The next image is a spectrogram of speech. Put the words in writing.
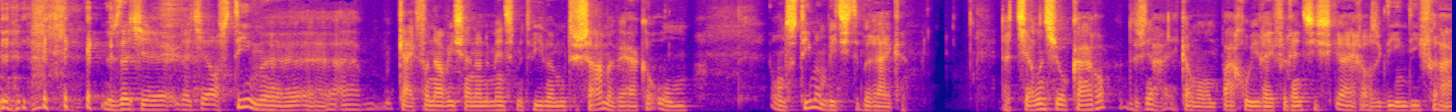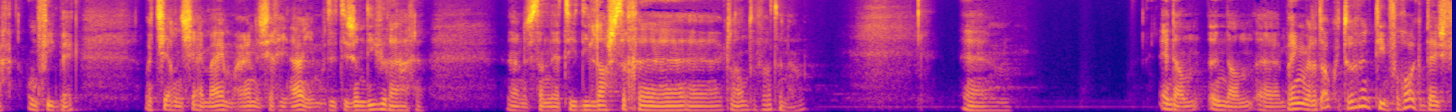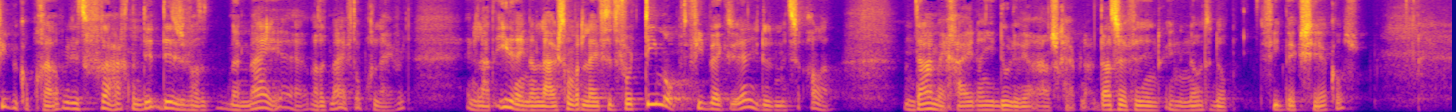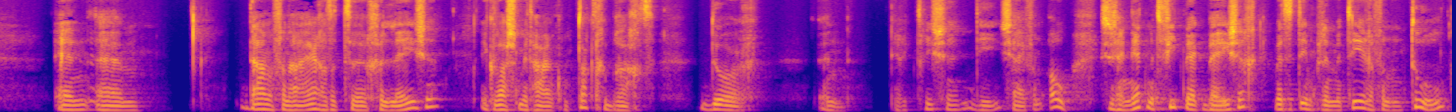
dus dat je, dat je als team eh, eh, kijkt van nou wie zijn nou de mensen met wie we moeten samenwerken om onze teamambitie te bereiken. Challenge je elkaar op. Dus ja, ik kan wel een paar goede referenties krijgen als ik die en die vraag om feedback. Maar challenge jij mij maar en dan zeg je nou je moet het eens aan die vragen. Nou, dat is dan net die, die lastige uh, klant of wat dan ook. Ehm, en dan, en dan uh, brengen we dat ook weer terug in het team. Vooral, ik heb deze feedback opgehaald, heb dit gevraagd. En dit, dit is wat het, bij mij, uh, wat het mij heeft opgeleverd. En laat iedereen dan luisteren, wat levert het voor het team op? De feedback, je doet het met z'n allen. En daarmee ga je dan je doelen weer aanscherpen. Nou, dat is even in, in de notendop feedback cirkels. En um, Dame van HR had het uh, gelezen. Ik was met haar in contact gebracht door een directrice die zei van, oh, ze zijn net met feedback bezig, met het implementeren van een tool.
